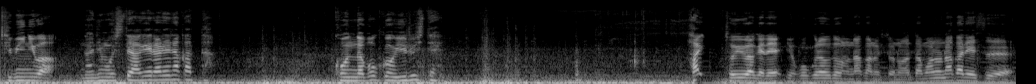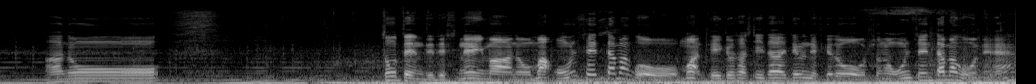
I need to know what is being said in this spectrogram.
君には何もしてあげられなかった。こんな僕を許して。はいというわけで横倉うどんの中の人の頭の中です。あのー、当店でですね今あのまあ温泉卵をまあ提供させていただいてるんですけどその温泉卵をね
